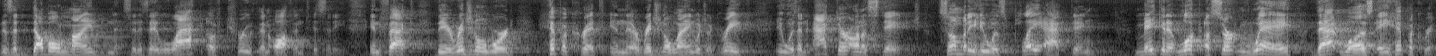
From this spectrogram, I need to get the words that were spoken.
It is a double mindedness. It is a lack of truth and authenticity. In fact, the original word hypocrite in the original language of Greek, it was an actor on a stage. Somebody who was play acting, making it look a certain way, that was a hypocrite.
